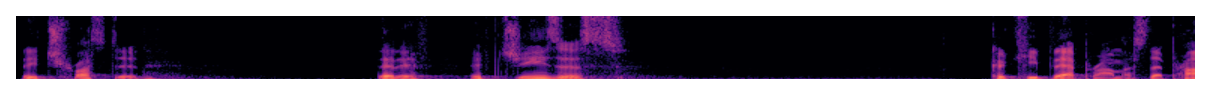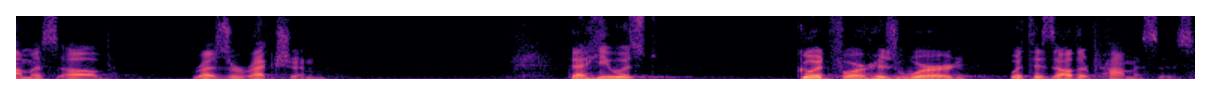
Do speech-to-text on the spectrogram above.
They trusted that if, if Jesus could keep that promise, that promise of resurrection, that he was good for his word with his other promises.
